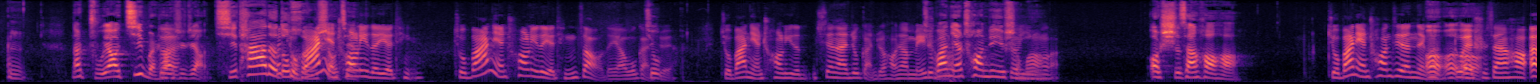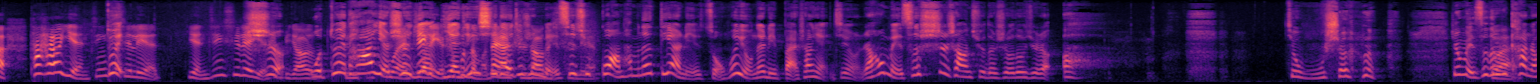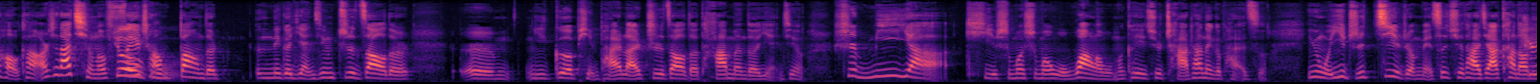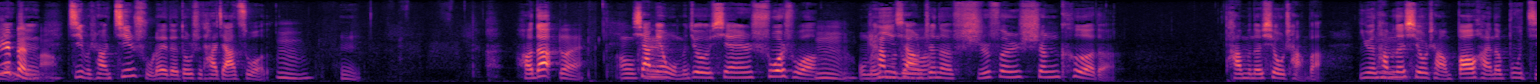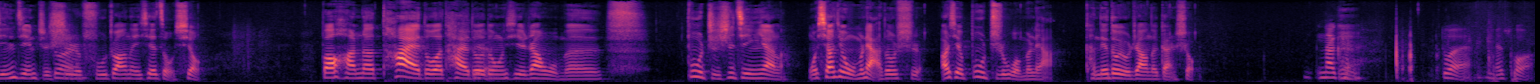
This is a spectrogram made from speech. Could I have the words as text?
嗯，那主要基本上是这样，其他的都很少九八年创立的也挺，九八年创立的也挺早的呀，我感觉。九八年创立的，现在就感觉好像没九八年创立什么了？哦，十三号哈。九八年创建的哪个？对，十三号。哎，他还有眼镜系列，眼镜系列也是比较。我对他也是眼眼镜系列，就是每次去逛他们的店里，总会有那里摆上眼镜，然后每次试上去的时候都觉得啊，就无声了，就每次都是看着好看，而且他请了非常棒的那个眼镜制造的。呃，一个品牌来制造的他们的眼镜是 Miyaki 什么什么，我忘了，我们可以去查查那个牌子，因为我一直记着，每次去他家看到的眼镜，基本上金属类的都是他家做的。嗯。嗯，好的，对，下面我们就先说说，嗯，我们印象真的十分深刻的他们的秀场吧，因为他们的秀场包含的不仅仅只是服装的一些走秀。包含了太多太多东西，让我们不只是惊艳了。我相信我们俩都是，而且不止我们俩，肯定都有这样的感受。那肯，对，没错。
